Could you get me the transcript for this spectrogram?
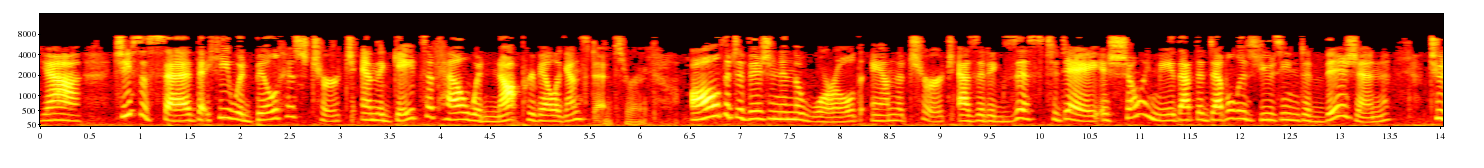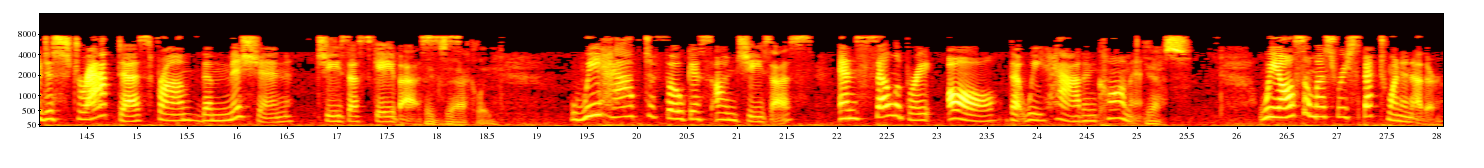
Yeah. Jesus said that he would build his church and the gates of hell would not prevail against it. That's right. All the division in the world and the church as it exists today is showing me that the devil is using division to distract us from the mission Jesus gave us. Exactly. We have to focus on Jesus and celebrate all that we have in common. Yes. We also must respect one another.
